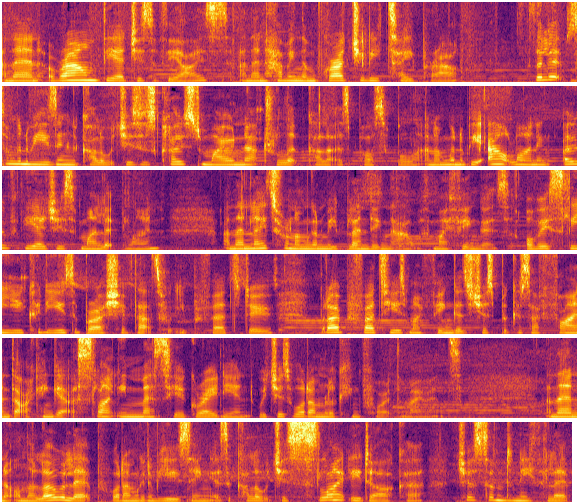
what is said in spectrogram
and then around the edges of the eyes, and then having them gradually taper out. For the lips I'm going to be using a colour which is as close to my own natural lip colour as possible, and I'm going to be outlining over the edges of my lip line, and then later on I'm going to be blending that out with my fingers. Obviously you could use a brush if that's what you prefer to do, but I prefer to use my fingers just because I find that I can get a slightly messier gradient, which is what I'm looking for at the moment. And then on the lower lip, what I'm going to be using is a colour which is slightly darker, just underneath the lip,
